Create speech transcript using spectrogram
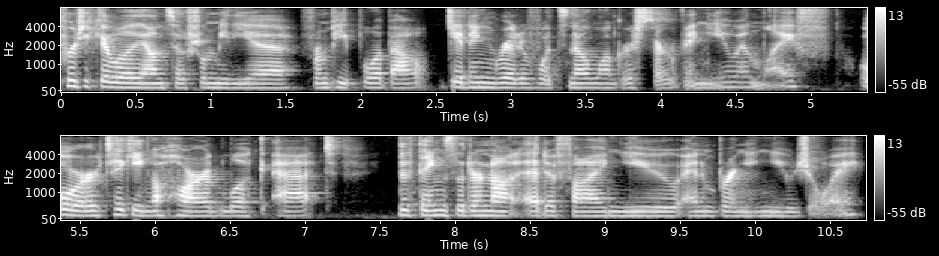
particularly on social media from people about getting rid of what's no longer serving you in life or taking a hard look at the things that are not edifying you and bringing you joy.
